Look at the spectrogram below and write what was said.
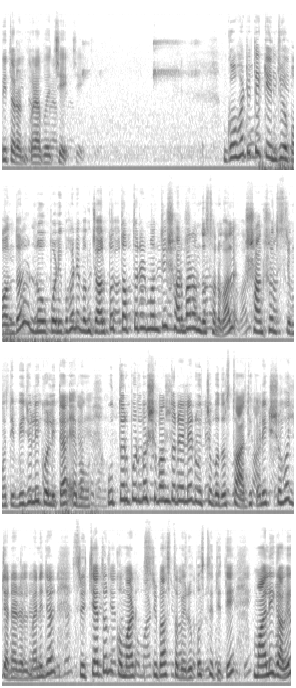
বিতরণ করা হয়েছে। গৌহাটিতে কেন্দ্রীয় বন্দর, নৌ পরিবহন এবং জলপথ দপ্তরের মন্ত্রী সর্বানন্দ সোনোয়াল, সাংসদ শ্রীমতী বিজুলি কলিতা এবং উত্তর পূর্ব সীমান্ত রেলের উচ্চপদস্থ আধিকারিক সহ জেনারেল ম্যানেজার শ্রী চেতন কুমার শ্রীবাস্তবের উপস্থিতিতে মালিগাঁওয়ে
